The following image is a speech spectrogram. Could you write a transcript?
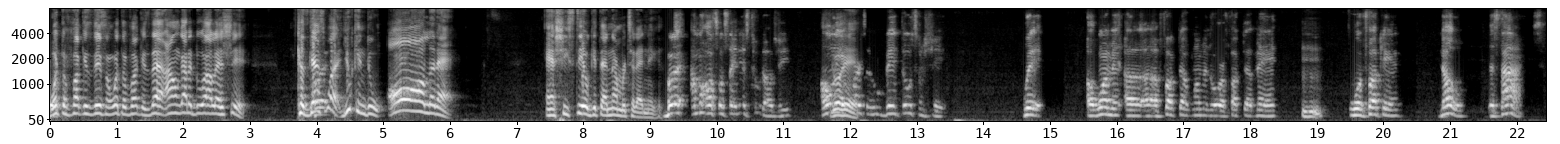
what the fuck is this and what the fuck is that. I don't got to do all that shit. Cause guess But- what? You can do all of that, and she still get that number to that nigga. But I'm gonna also say this too, though, G. Go Only a ahead. person who's been through some shit with a woman, uh, a a fucked up woman or a fucked up man, hmm would fucking know the signs.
